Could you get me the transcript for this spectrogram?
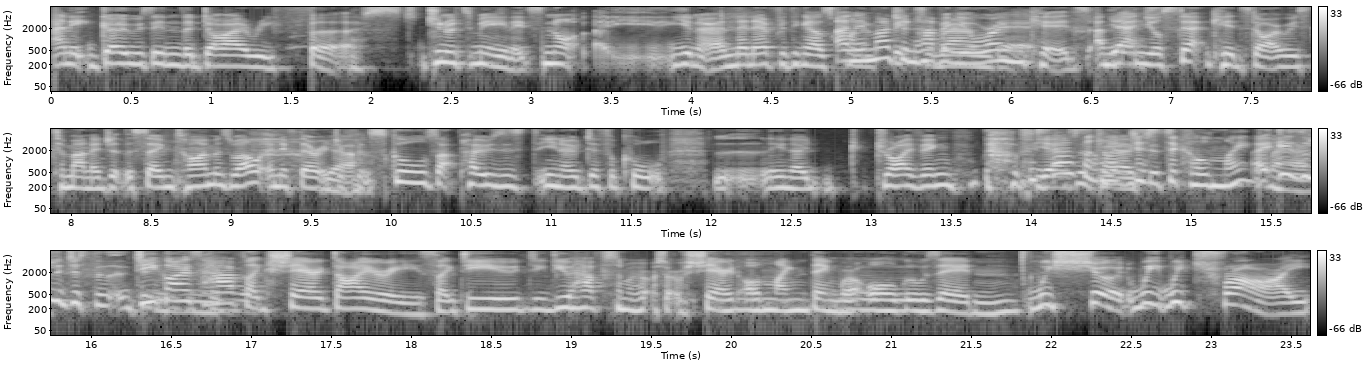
And it goes in the diary first. Do you know what I mean? It's not, you know, and then everything else And imagine fits your own it. kids and then Yes. your stepkids' diaries to manage at the same time as well. And if they're at Yeah. different schools, that poses, you know, difficult, you know, driving. It sounds like a logistical nightmare. It is a logistic- Do you guys have like shared diaries? Like, do you do you have some sort of shared online thing where it all goes in? We should. We we try.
